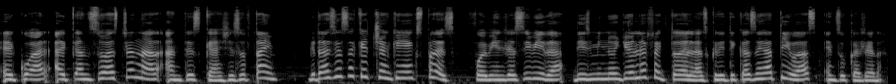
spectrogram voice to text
el cual alcanzó a estrenar antes que Ashes of Time. Gracias a que Chunking Express fue bien recibida, disminuyó el efecto de las críticas negativas en su carrera.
